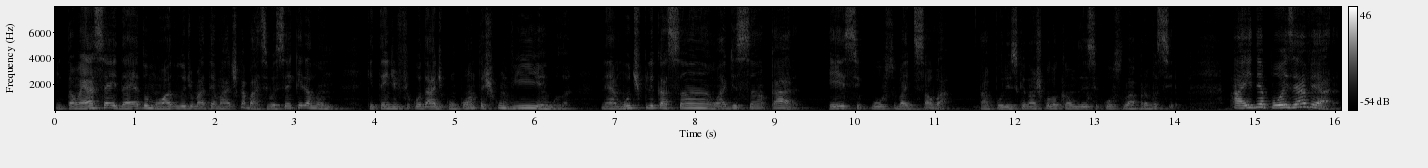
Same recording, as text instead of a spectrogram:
Então, essa é a ideia do módulo de matemática básica. Se você é aquele aluno que tem dificuldade com contas com vírgula, né, multiplicação, adição, cara, esse curso vai te salvar. Tá? Por isso que nós colocamos esse curso lá para você. Aí depois é a Vera.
